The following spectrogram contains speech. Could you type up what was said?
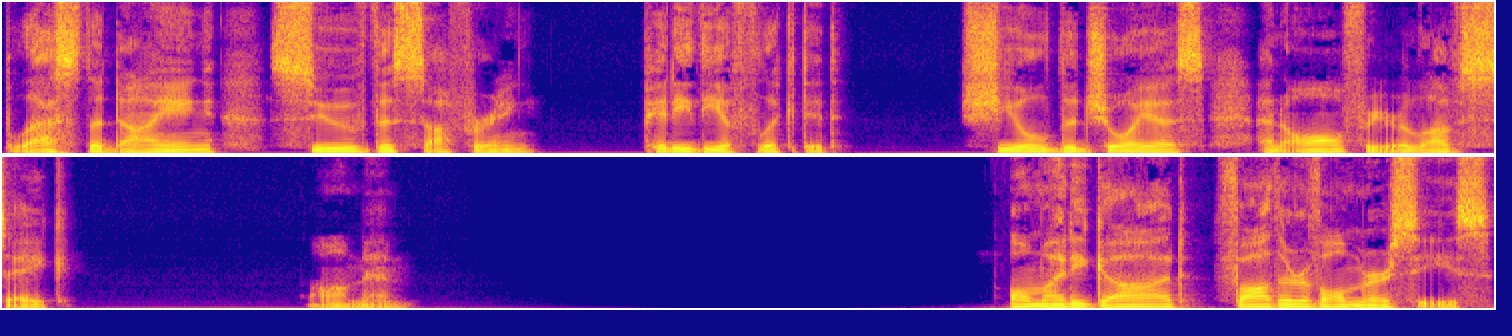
Bless the dying. Soothe the suffering. Pity the afflicted. Shield the joyous, and all for your love's sake. Amen. Almighty God, Father of all mercies,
